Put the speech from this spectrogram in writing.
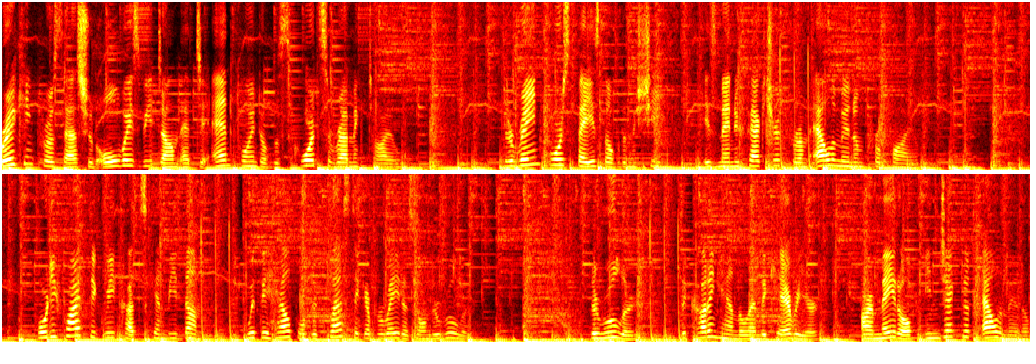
Breaking process should always be done at the end point of the scored ceramic tile. The reinforced base of the machine is manufactured from aluminum profile. 45 degree cuts can be done with the help of the plastic apparatus on the ruler. The ruler, the cutting handle and the carrier are made of injected aluminum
